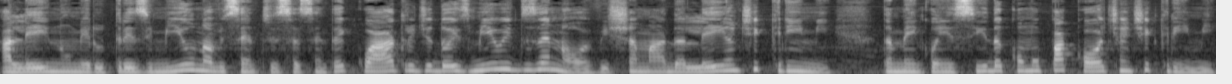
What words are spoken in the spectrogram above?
a Lei número 13.964 de 2019, chamada Lei Anticrime, também conhecida como Pacote Anticrime.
